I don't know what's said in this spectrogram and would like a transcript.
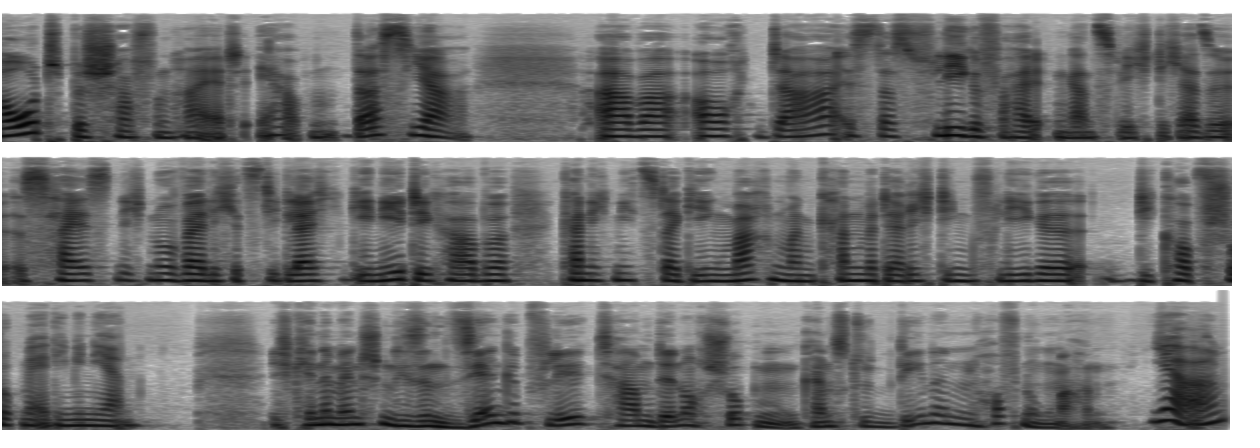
Hautbeschaffenheit erben. Das ja. Aber auch da ist das Pflegeverhalten ganz wichtig. Also es heißt nicht nur, weil ich jetzt die gleiche Genetik habe, kann ich nichts dagegen machen. Man kann mit der richtigen Pflege die Kopfschuppen eliminieren. Ich kenne Menschen, die sind sehr gepflegt, haben dennoch Schuppen. Kannst du denen Hoffnung machen? Ja,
